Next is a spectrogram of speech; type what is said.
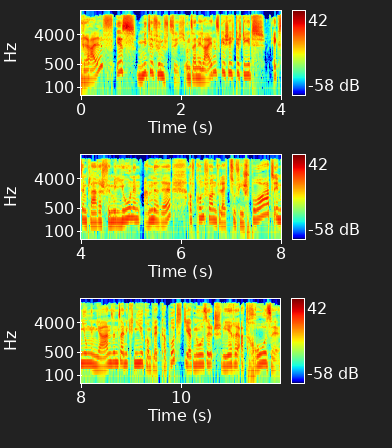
Ralf ist Mitte 50 und seine Leidensgeschichte steht exemplarisch für Millionen andere. Aufgrund von vielleicht zu viel Sport in jungen Jahren sind seine Knie komplett kaputt. Diagnose schwere Arthrose.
